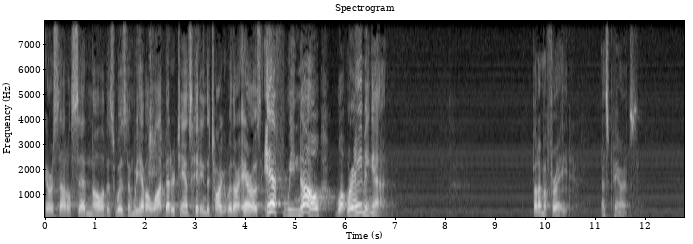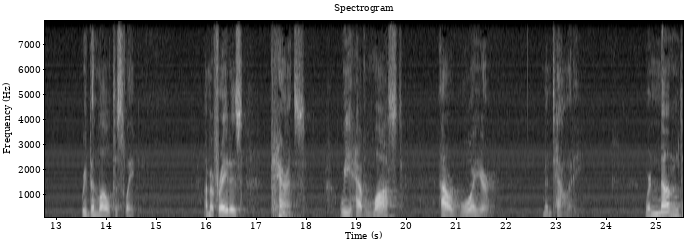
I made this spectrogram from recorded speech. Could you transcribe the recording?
Aristotle said in all of his wisdom, we have a lot better chance hitting the target with our arrows if we know what we're aiming at. But I'm afraid, as parents, we've been lulled to sleep. I'm afraid, as parents, we have lost our warrior mentality. We're numbed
